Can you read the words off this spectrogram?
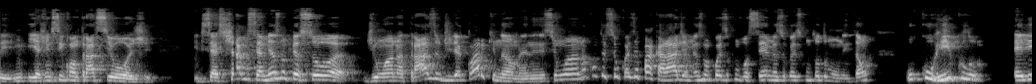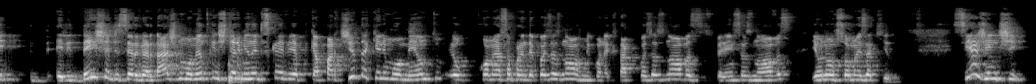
e a gente se encontrasse hoje e dissesse, Thiago, se é a mesma pessoa de um ano atrás, eu diria, claro que não, né? Nesse um ano aconteceu coisa pra caralho, a mesma coisa com você, a mesma coisa com todo mundo. Então, o currículo, ele, ele deixa de ser verdade no momento que a gente termina de escrever, porque a partir daquele momento eu começo a aprender coisas novas, me conectar com coisas novas, experiências novas, e eu não sou mais aquilo. Se a gente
